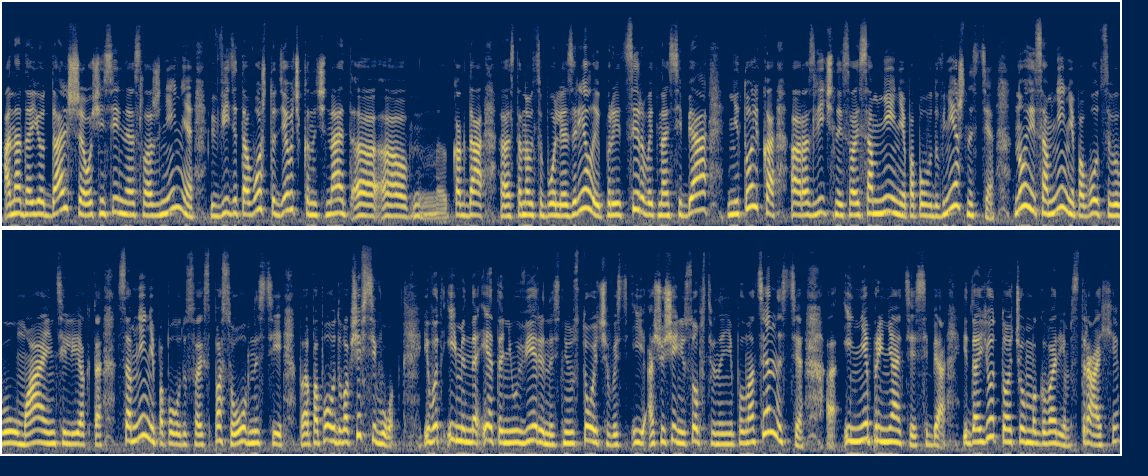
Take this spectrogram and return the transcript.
она дает дальше очень сильное осложнение в виде того, что девочка начинает, э, э, когда становится более зрелой, проецировать на себя не только различные свои сомнения по поводу внешности, но и сомнения по поводу своего ума, интеллекта, сомнения по поводу своих способностей, по, по поводу вообще всего. И вот именно эта неуверенность, неустойчивость и ощущение собственной неполноценности а, и непринятие себя и дает то, о чем мы говорим, страхи,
